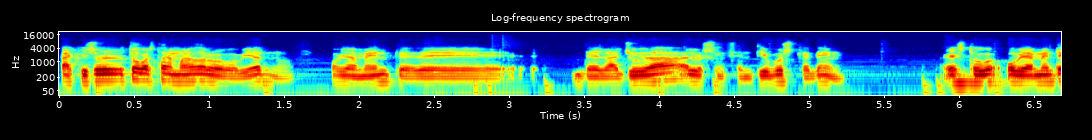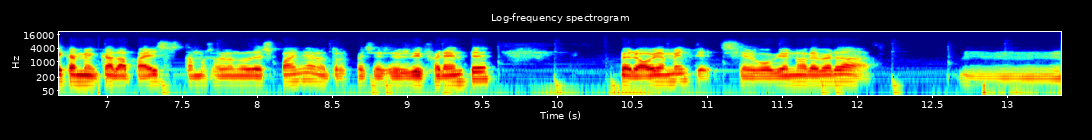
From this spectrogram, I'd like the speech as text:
Aquí sobre todo va a estar en manos de los gobiernos, obviamente, de, de la ayuda, los incentivos que den. Esto obviamente cambia en cada país, estamos hablando de España, en otros países es diferente, pero obviamente si el gobierno de verdad mmm,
